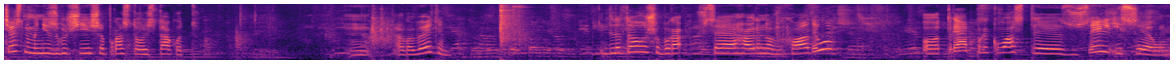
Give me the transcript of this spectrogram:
Чесно, мені зручніше просто ось так от робити. Для того, щоб все гарно виходило, треба прикласти зусиль і силу.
